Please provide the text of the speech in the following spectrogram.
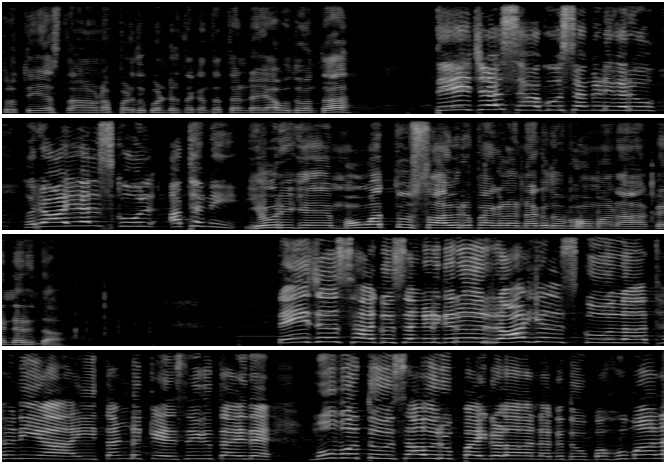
ತೃತೀಯ ಸ್ಥಾನವನ್ನು ಪಡೆದುಕೊಂಡಿರ್ತಕ್ಕಂಥ ತಂಡ ಯಾವುದು ಅಂತ? ತೇಜಸ್ ಹಾಗೂ ಸಂಗಡಿಗರು ರಾಯಲ್ ಸ್ಕೂಲ್ ಅಥನಿ ಇವರಿಗೆ ಮೂವತ್ತು ಸಾವಿರ ರೂಪಾಯಿಗಳ ನಗದು ಬಹುಮಾನ ಗಣ್ಯರಿಂದ. ತೇಜಸ್ ಹಾಗೂ ಸಂಗಡಿಗರು ರಾಯಲ್ ಸ್ಕೂಲ್ ಅಥಣಿಯ ಈ ತಂಡಕ್ಕೆ ಸಿಗುತ್ತಾ ಇದೆ. ಮೂವತ್ತು ಸಾವಿರ ರೂಪಾಯಿಗಳ ನಗದು ಬಹುಮಾನ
